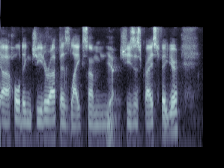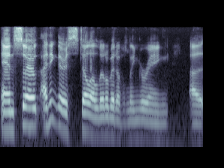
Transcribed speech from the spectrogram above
uh, holding Jeter up as like some yeah. Jesus Christ figure, and so I think there's still a little bit of lingering. Uh,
